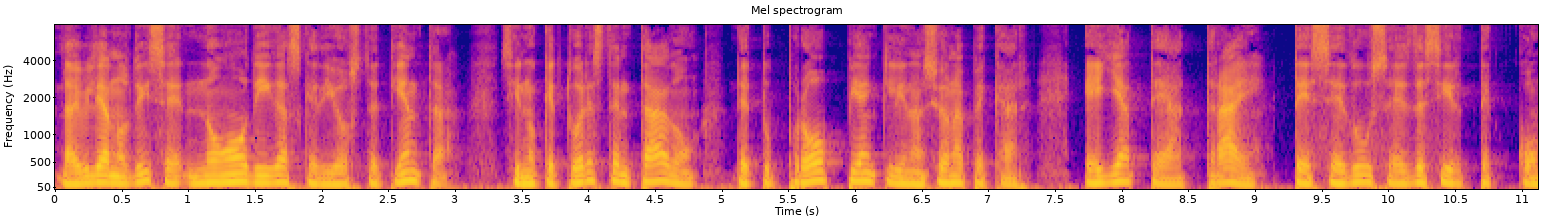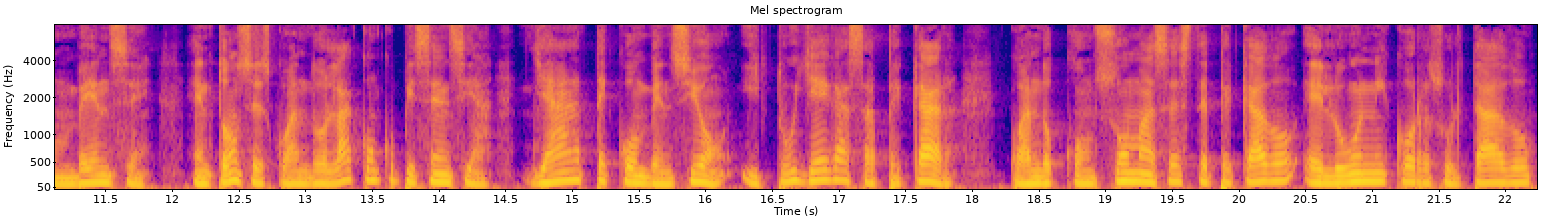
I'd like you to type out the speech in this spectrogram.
La Biblia nos dice, no digas que Dios te tienta, sino que tú eres tentado de tu propia inclinación a pecar. Ella te atrae te seduce, es decir, te convence. Entonces, cuando la concupiscencia ya te convenció y tú llegas a pecar, cuando consumas este pecado, el único resultado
